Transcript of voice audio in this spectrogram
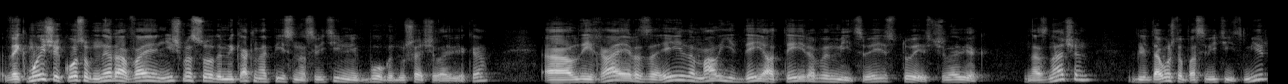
Век мойши косов неравая нишма содами, как написано, светильник Бога, душа человека, лигайр заэйла мал едей атеирова то есть человек назначен для того, чтобы осветить мир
